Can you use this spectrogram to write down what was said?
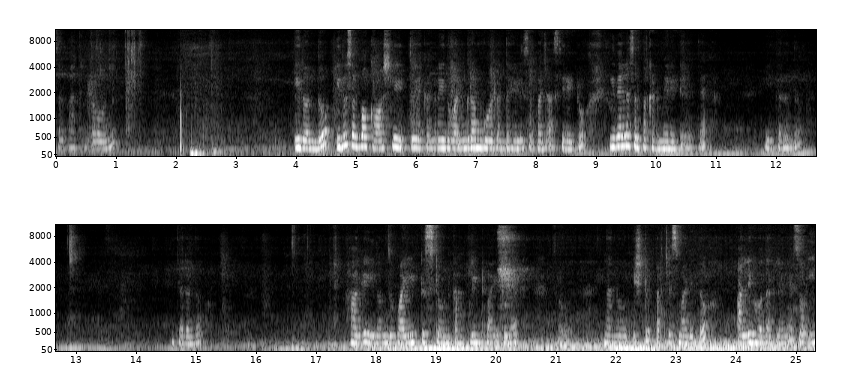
ಸ್ವಲ್ಪ ಹತ್ರ ತಗೊಂಡು. ಇದೊಂದು. ಇದು ಸ್ವಲ್ಪ ಕಾಸ್ಟ್ಲಿ ಇತ್ತು, ಯಾಕಂದರೆ ಇದು ಒನ್ ಗ್ರಾಮ್ ಗೋಲ್ಡ್ ಅಂತ ಹೇಳಿ ಸ್ವಲ್ಪ ಜಾಸ್ತಿ ರೇಟು ಇದೆಲ್ಲ ಸ್ವಲ್ಪ ಕಡಿಮೆ ರೇಟ್ ಇರುತ್ತೆ. ಈ ಥರದ್ದು ಈ ಥರದ್ದು ಹಾಗೆ ಇದೊಂದು ವೈಟ್ ಸ್ಟೋನ್ ಕಂಪ್ಲೀಟ್ ವೈಟ್ ಇದೆ. ಸೊ ನಾನು ಇಷ್ಟು ಪರ್ಚೇಸ್ ಮಾಡಿದ್ದು ಅಲ್ಲಿಗೆ ಹೋದಾಗಲೇ ಸೊ ಈ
